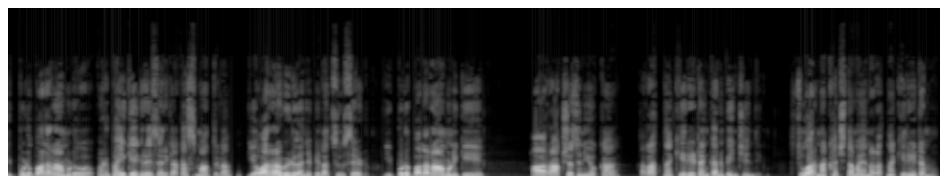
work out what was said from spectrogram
ఇప్పుడు బలరాముడు వాడు పైకి ఎగిరేసరికి అకస్మాత్తుగా ఎవర్రా వీడు అని చెప్పి ఇలా చూశాడు. ఇప్పుడు బలరామునికి ఆ రాక్షసుని యొక్క రత్న కిరీటం కనిపించింది. సువర్ణ ఖచ్చితమైన రత్న కిరీటము.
